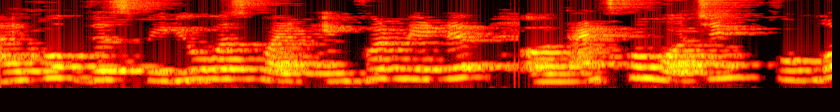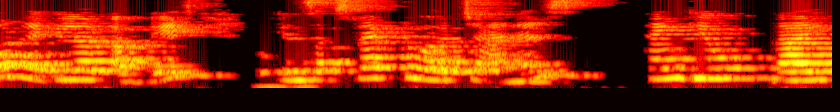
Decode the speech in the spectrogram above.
I hope this video was quite informative. Uh, thanks for watching. For more regular updates, you can subscribe to our channels. Thank you. Bye.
